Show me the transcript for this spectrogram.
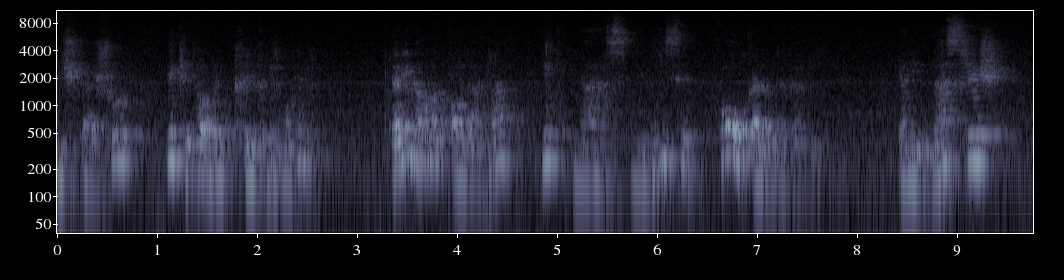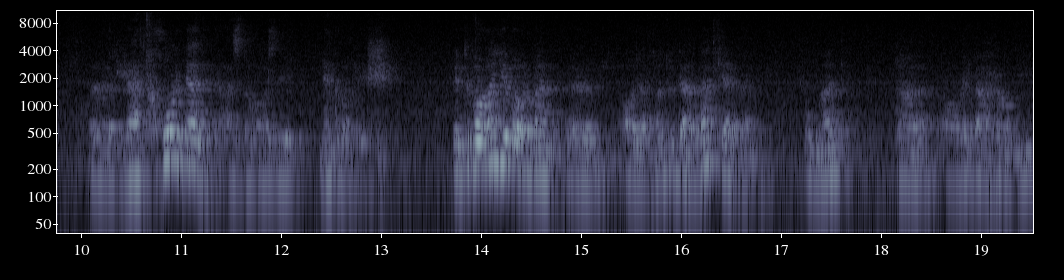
بیشتر شد یک کتاب خیلی خیلی مهم. در این حال آل احمد یک نسل نویس فوق العاده یعنی نصرش ردخور نداره از لحاظ نگارش. اتفاقا یه بار من آدمات رو دعوت کردم. که اومد و آقای بهرامی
